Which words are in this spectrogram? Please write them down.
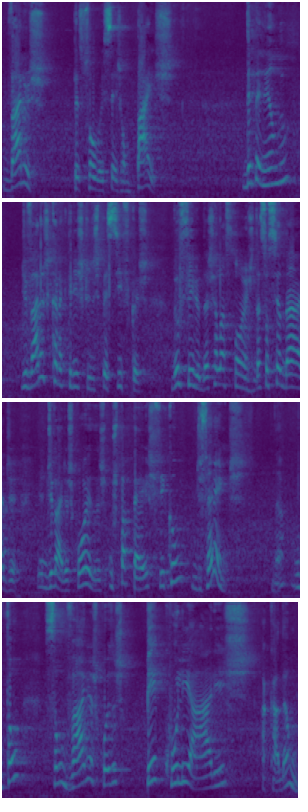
vários pessoas sejam pais, dependendo de várias características específicas do filho, das relações, da sociedade, de várias coisas, os papéis ficam diferentes. Né? Então, são várias coisas peculiares a cada um.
